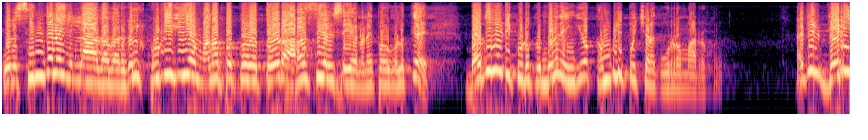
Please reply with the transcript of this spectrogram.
ஒரு சிந்தனை இல்லாதவர்கள் குறுகிய மனப்பக்குவத்தோடு அரசியல் செய்ய நினைப்பவங்களுக்கு பதிலடி கொடுக்கும் பொழுது எங்கேயோ கம்பளி பூச்சி எனக்கு விடுற மாதிரி இருக்கும். I feel very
